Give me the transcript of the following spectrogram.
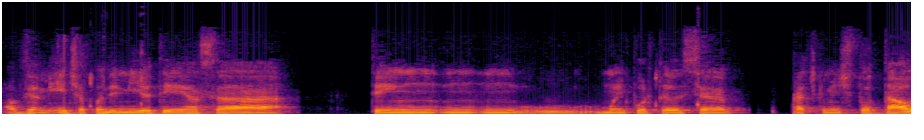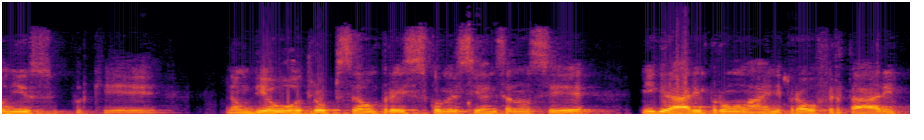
obviamente, a pandemia tem essa tem um, um, uma importância praticamente total nisso, porque não deu outra opção para esses comerciantes a não ser migrarem para o online para ofertarem,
